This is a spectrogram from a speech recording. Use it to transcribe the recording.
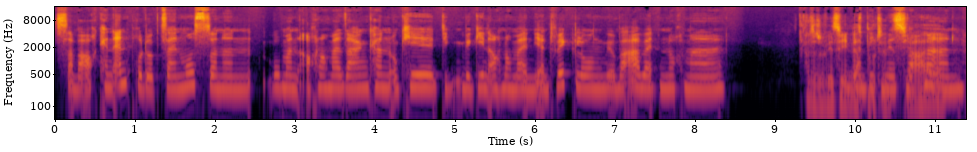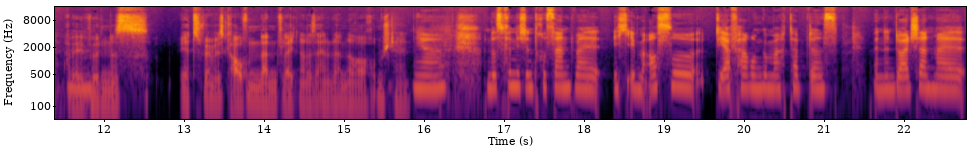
Es aber auch kein Endprodukt sein muss, sondern wo man auch nochmal sagen kann, okay, die, wir gehen auch nochmal in die Entwicklung, wir überarbeiten nochmal. Also so, wir sehen das wir Potenzial, an. aber wir Mhm. würden es jetzt, wenn wir es kaufen, dann vielleicht noch das eine oder andere auch umstellen. Ja, und das finde ich interessant, weil ich eben auch so die Erfahrung gemacht habe, dass wenn in Deutschland mal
